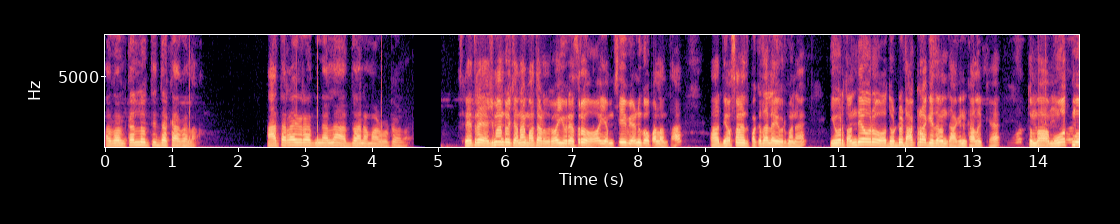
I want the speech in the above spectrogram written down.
ಅದೊಂದು ಕಲ್ಲು ತಿದ್ದಕ್ಕಾಗಲ್ಲ. ಆ ಥರ ಇರೋದನ್ನೆಲ್ಲ ಅಧ್ವಾನ ಮಾಡಿಬಿಟ್ಟು ಸ್ನೇಹಿತರೆ, ಯಜಮಾನರು ಚೆನ್ನಾಗಿ ಮಾತಾಡಿದ್ರು. ಇವ್ರ ಹೆಸರು ಎಂ ಸಿ ವೇಣುಗೋಪಾಲ್ ಅಂತ. ದೇವಸ್ಥಾನದ ಪಕ್ಕದಲ್ಲೇ ಇವ್ರ ಮನೆ. ಇವ್ರ ತಂದೆಯವರು ದೊಡ್ಡ ಡಾಕ್ಟರ್ ಆಗಿದ್ದಾರಂತೆ ಆಗಿನ ಕಾಲಕ್ಕೆ. ತುಂಬಾ ಮೂವತ್ಮೂ,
